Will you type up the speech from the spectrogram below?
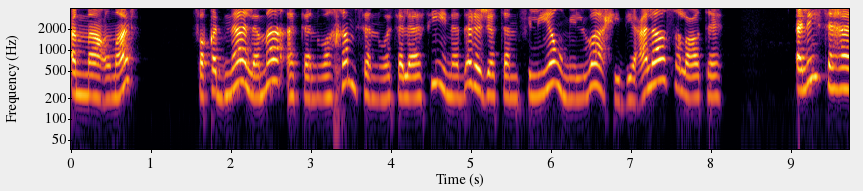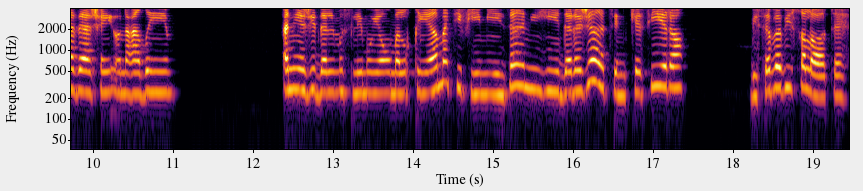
أما عمر فقد نال مائة وخمسا وثلاثين درجة في اليوم الواحد على صلاته. أليس هذا شيء عظيم؟ أن يجد المسلم يوم القيامة في ميزانه درجات كثيرة بسبب صلاته.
